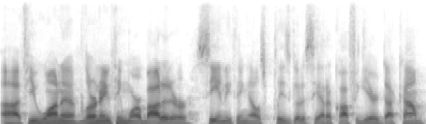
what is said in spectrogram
Uh, if you want to learn anything more about it or see anything else, please go to seattlecoffeegear.com.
